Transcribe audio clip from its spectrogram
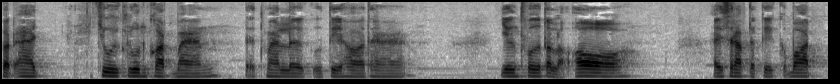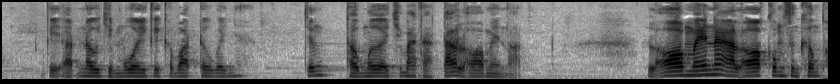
គាត់អាចជួយខ្លួនគាត់បានតែអាត្មាលើកឧទាហរណ៍ថា យើងធ្វើទៅល្អហើយស្រាប់តែគេក្បត់ គេអត់នៅជាមួយគេក្បត់ទៅវិញអញ្ចឹងត្រូវមើលឲ្យច្បាស់ថាតើល្អមែនអត់ល្អមែនណាអាល្អគុំសង្ឃឹមផ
